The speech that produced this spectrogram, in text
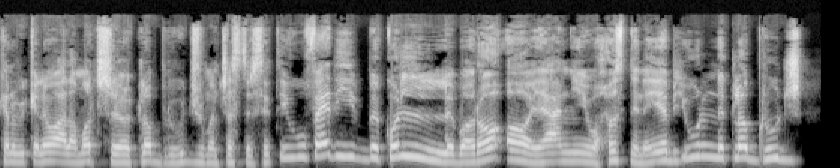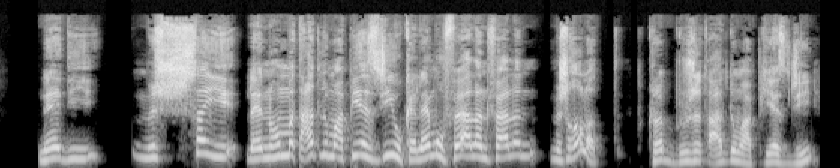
كانوا بيتكلموا على ماتش كلوب بروج ومانشستر سيتي وفادي بكل براءة يعني وحسن نية بيقول إن كلوب بروج نادي مش سيء لأن هم تعادلوا مع بي اس جي وكلامه فعلا فعلا مش غلط. كلوب بروج تعادلوا مع بي اس جي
